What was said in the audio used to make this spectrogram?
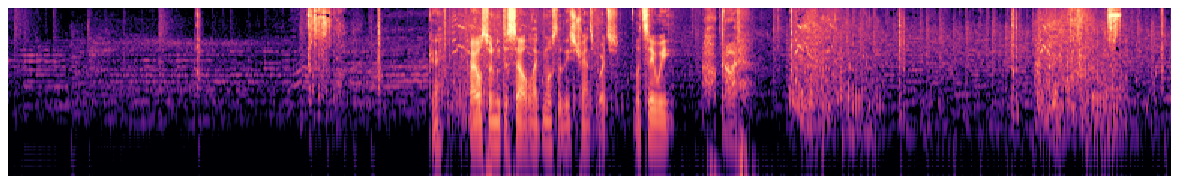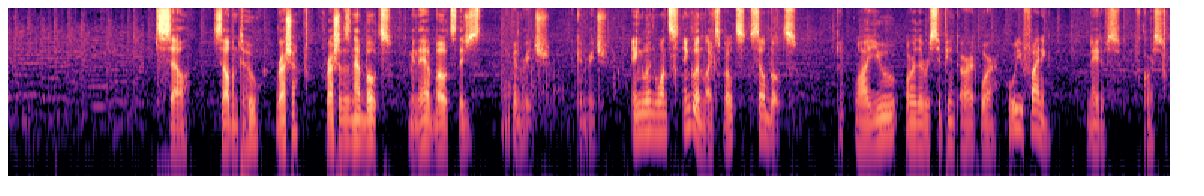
Okay. I also need to sell, like most of these transports. Let's say we... Oh, God. Sell. Sell them to who? Russia? Russia doesn't have boats. I mean, they have boats. They just... They can reach. They can reach. England wants... England likes boats. Sell boats. Okay. While you or the recipient are at war. Who are you fighting? Natives, of course.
